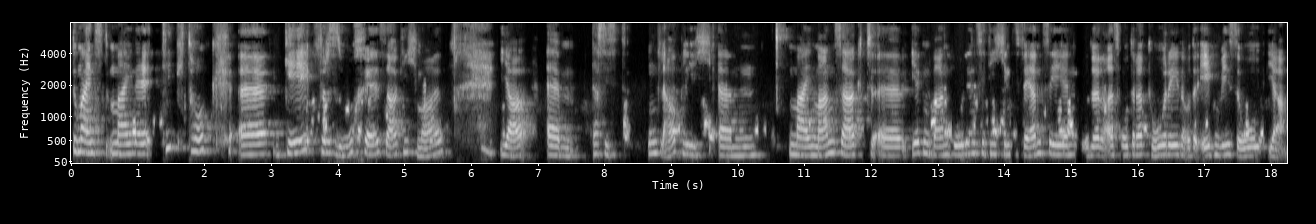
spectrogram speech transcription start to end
du meinst meine TikTok-Gehversuche, äh, sag ich mal. Ja, ähm, das ist unglaublich. Ähm, mein Mann sagt, äh, irgendwann holen sie dich ins Fernsehen oder als Moderatorin oder irgendwie so, ja.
